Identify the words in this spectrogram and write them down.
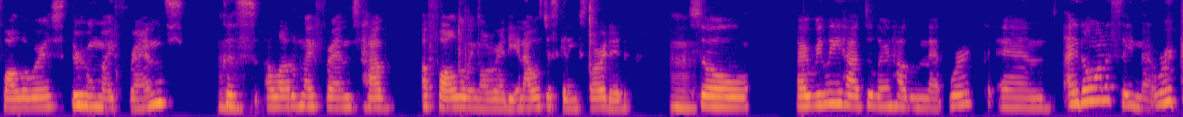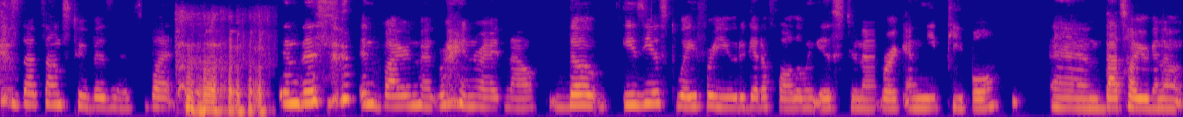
followers through my friends because mm. a lot of my friends have a following already and I was just getting started. Mm. So I really had to learn how to network. And I don't want to say network because that sounds too business, but in this environment we're in right now, the easiest way for you to get a following is to network and meet people. And that's how you're going to,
